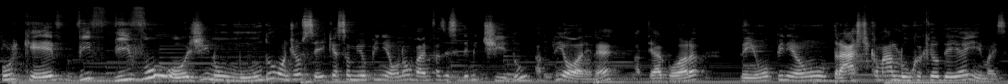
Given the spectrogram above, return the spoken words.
porque vivo hoje num mundo onde eu sei que essa minha opinião não vai me fazer ser demitido a priori, né? Até agora, nenhuma opinião drástica, maluca que eu dei aí, mas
